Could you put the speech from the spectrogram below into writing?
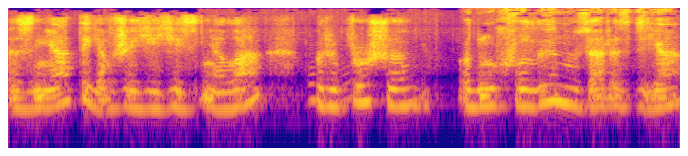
зняти. Я вже її зняла. Перепрошую одну хвилину. Зараз я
